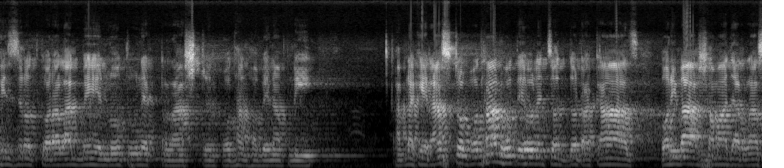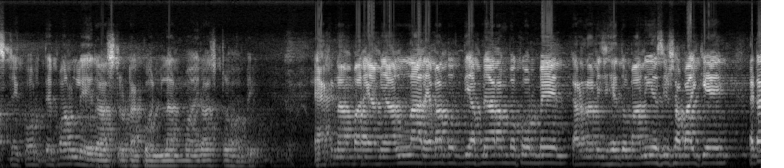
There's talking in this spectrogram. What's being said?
হিজরত করা লাগবে, নতুন একটা রাষ্ট্রের প্রধান হবেন আপনি। আপনাকে রাষ্ট্র প্রধান হতে হলে চোদ্দটা কাজ, পরিবার, সমাজ আর রাষ্ট্রে করতে পারলে রাষ্ট্রটা কল্যাণময় রাষ্ট্র হবে। এক নাম্বারে আমি আল্লাহর এবাদত দিয়ে আপনি আরম্ভ করবেন, কারণ আমি যেহেতু বানিয়েছি সবাইকে, এটা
